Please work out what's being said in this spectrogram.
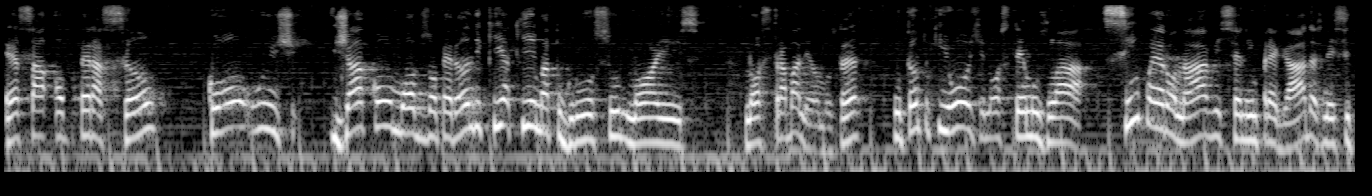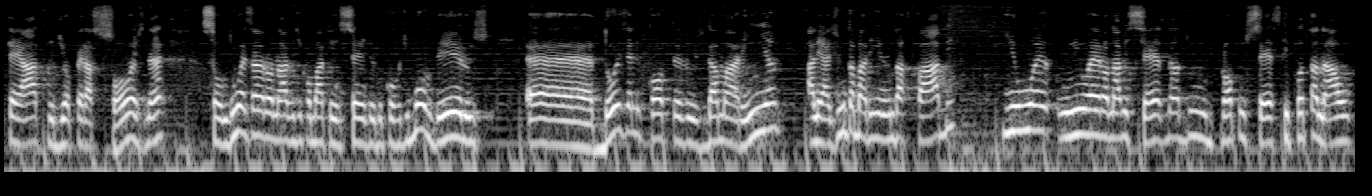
essa operação com os já com o modus operandi que aqui em Mato Grosso nós nós trabalhamos, né? Portanto que hoje nós temos lá cinco aeronaves sendo empregadas nesse teatro de operações, né? São duas aeronaves de combate a incêndio do Corpo de Bombeiros, é, dois helicópteros da Marinha, aliás, um da Marinha e um da FAB, e uma, uma aeronave Cessna do próprio Sesc Pantanal,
